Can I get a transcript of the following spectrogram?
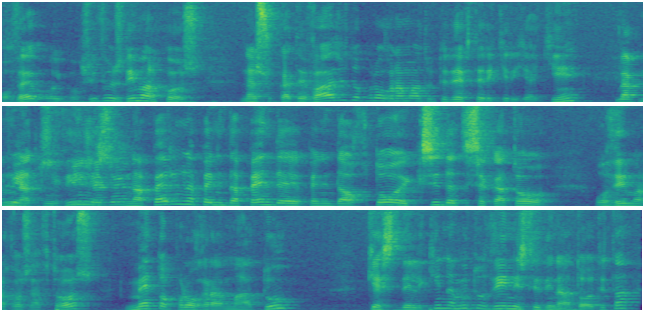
ο, δε, ο υποψήφιος δήμαρχος να σου κατεβάζει το πρόγραμμά του τη δεύτερη Κυριακή, να, να του δίνεις, να παίρνει ένα 55, 58, 60% ο δήμαρχος αυτός με το πρόγραμμά του και στην τελική να μην του δίνεις τη δυνατότητα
